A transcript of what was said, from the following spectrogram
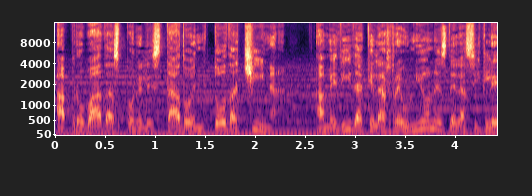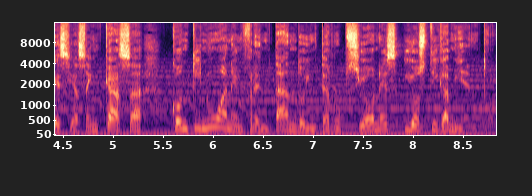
aprobadas por el Estado en toda China a medida que las reuniones de las iglesias en casa continúan enfrentando interrupciones y hostigamiento.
